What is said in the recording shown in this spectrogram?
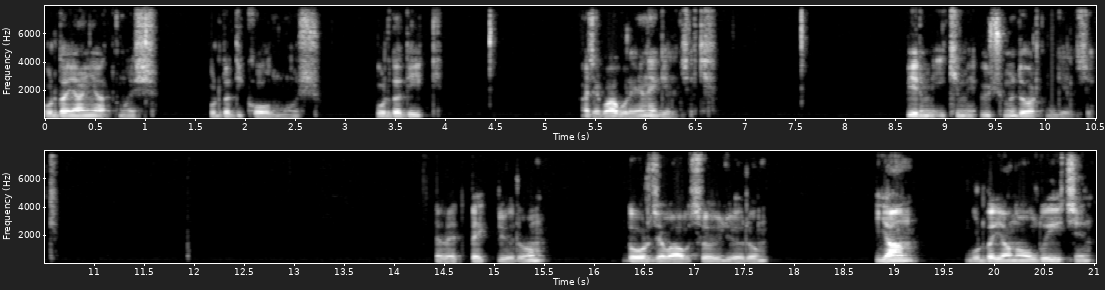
Burada yan yatmış. Burada dik olmuş. Burada dik. Acaba buraya ne gelecek? 1 mi, 2 mi, 3 mü, 4 mü gelecek? Evet, bekliyorum. Doğru cevabı söylüyorum. Yan, burada yan olduğu için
